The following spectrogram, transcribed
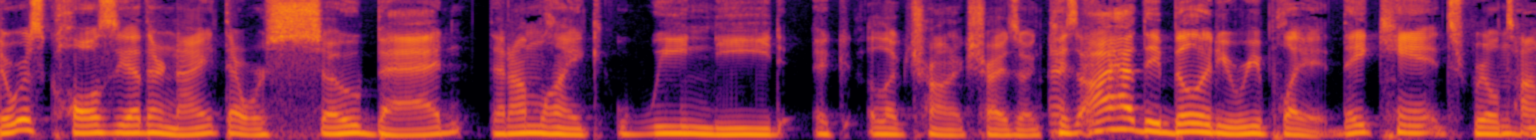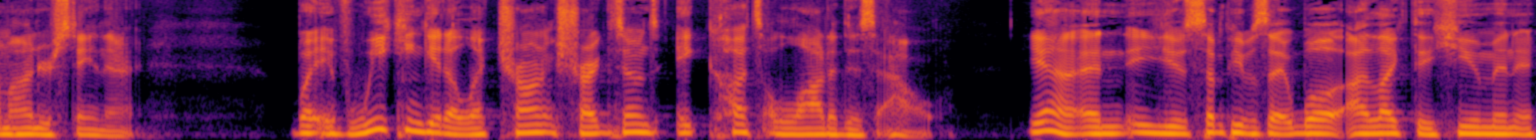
There was calls the other night that were so bad that I'm like, we need electronic strike zone because I have the ability to replay it. They can't. It's real time. Mm-hmm. I understand that. But if we can get electronic strike zones, it cuts a lot of this out. Yeah, and you, some people say, "Well, I like the human,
